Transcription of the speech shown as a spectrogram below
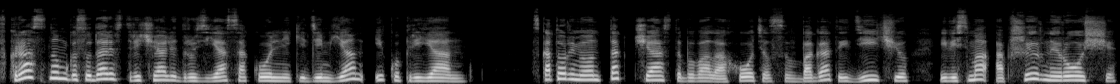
В Красном государя встречали друзья-сокольники Демьян и Куприян, с которыми он так часто бывало охотился в богатой дичью и весьма обширной роще,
